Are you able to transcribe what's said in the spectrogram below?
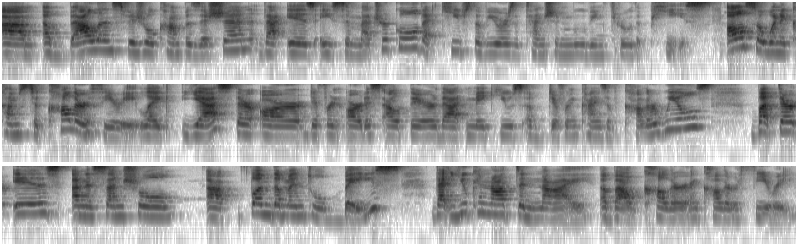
um, a balanced visual composition that is asymmetrical that keeps the viewer's attention moving through the piece. Also, when it comes to color theory, like, yes, there are different artists out there that make use of different kinds of color wheels, but there is an essential uh, fundamental base that you cannot deny about color and color theory.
